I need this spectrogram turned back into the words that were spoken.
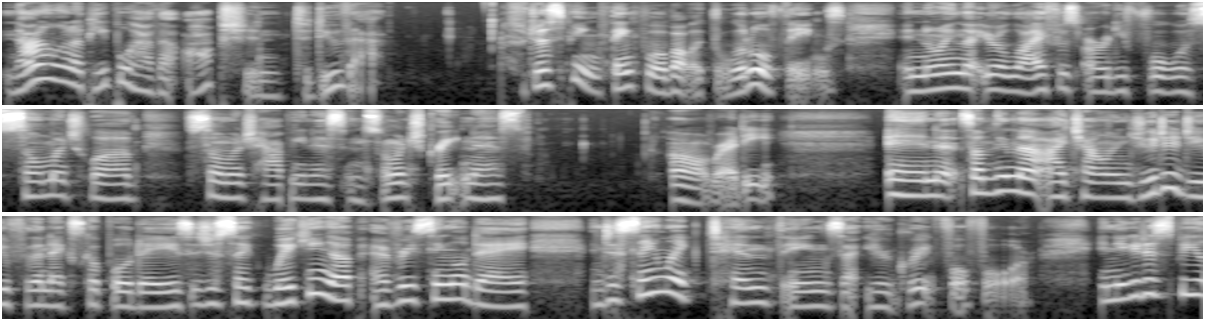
Not a lot of people have that option to do that. So just being thankful about like the little things and knowing that your life is already full with so much love, so much happiness, and so much greatness already. And something that I challenge you to do for the next couple of days is just like waking up every single day and just saying like 10 things that you're grateful for. And you could just be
